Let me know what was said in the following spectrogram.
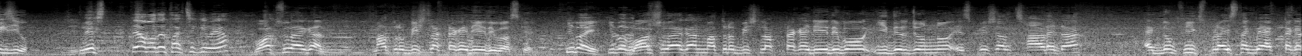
এক্সিও নেক্সটে আমাদের থাকছে কি ভাইয়া? বক্স ওয়াগান মাত্র বিশ লাখ টাকায় দিয়ে দিব আজকে। কি ভাই? কি কীভাবে বক্স ওয়াগান মাত্র বিশ লাখ টাকায় দিয়ে দিব। ঈদের জন্য স্পেশাল ছাড় এটা। একদম ফিক্সড প্রাইস থাকবে। এক টাকা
